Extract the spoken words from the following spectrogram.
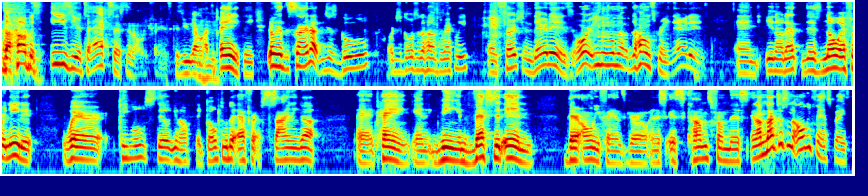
the Hub is easier to access than OnlyFans because you don't have to mm-hmm. pay anything. You don't have to sign up. You just Google or just go to the Hub directly and search, and there it is. Or even on the, the home screen, there it is. And you know that there's no effort needed. Where people still, you know, they go through the effort of signing up and paying and being invested in their OnlyFans girl, and it's it comes from this. And I'm not just in the OnlyFans space,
